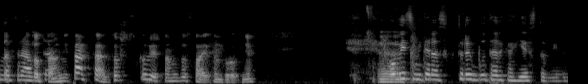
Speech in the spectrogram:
Naprawdę? Totalnie. Tak, tak. To wszystko, wiesz, tam zostaje ten brud, nie? Powiedz mi teraz, w których butelkach jest to wino?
